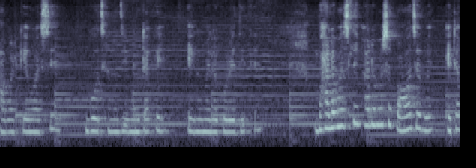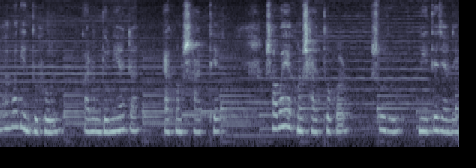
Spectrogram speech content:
আবার কেউ আসে গোছানো জীবনটাকে এলোমেলো করে দিতে। ভালোবাসলে ভালোবাসা পাওয়া যাবে, এটা ভাবা কিন্তু ভুল, কারণ দুনিয়াটা এখন স্বার্থের। সবাই এখন স্বার্থপর, শুধু নিতে জানে,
